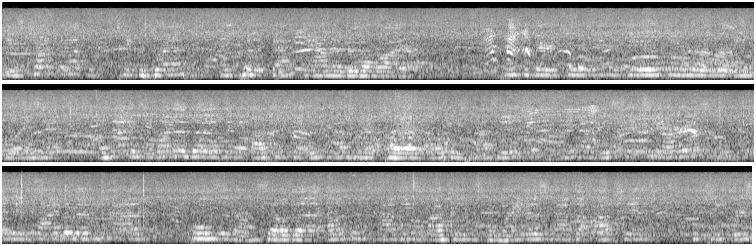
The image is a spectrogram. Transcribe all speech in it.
his trunk up, take a breath, and put it back down under the water. It's a very cool thing to do. He really, really enjoys it. And that is one of the many options that we have here at Toyota Elephant Passage. We have the six yards, and then five of them have pools in them. So the elephants have these options, the rhinos have the options, the tapirs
